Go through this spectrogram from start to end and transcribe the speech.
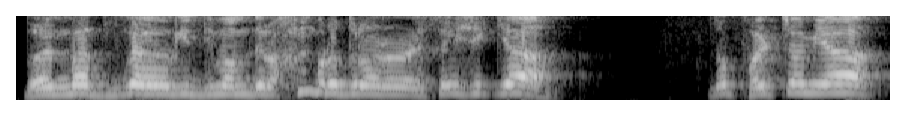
너 임마 누가 여기 네 맘대로 함부로 들어라 그랬어 이 새끼야 너 벌점이야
